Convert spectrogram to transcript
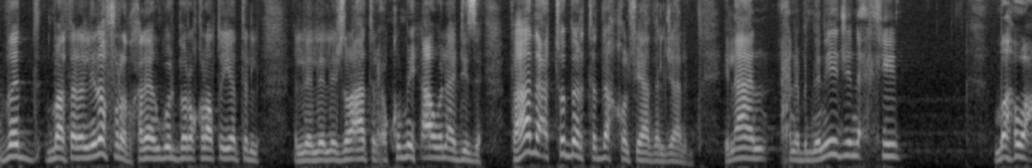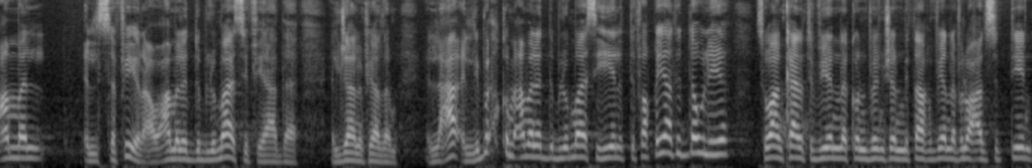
ضد مثلا لنفرض خلينا نقول بيروقراطية الإجراءات الحكومية أو الأجهزة. فهذا اعتبر تدخل في هذا الجانب. الآن إحنا بدنا نيجي نحكي ما هو عمل السفير أو عمل الدبلوماسي في هذا الجانب في هذا اللي بيحكم عمل الدبلوماسي هي الاتفاقيات الدولية سواء كانت فيينا كونفنشن ميثاق فيينا في ال 61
